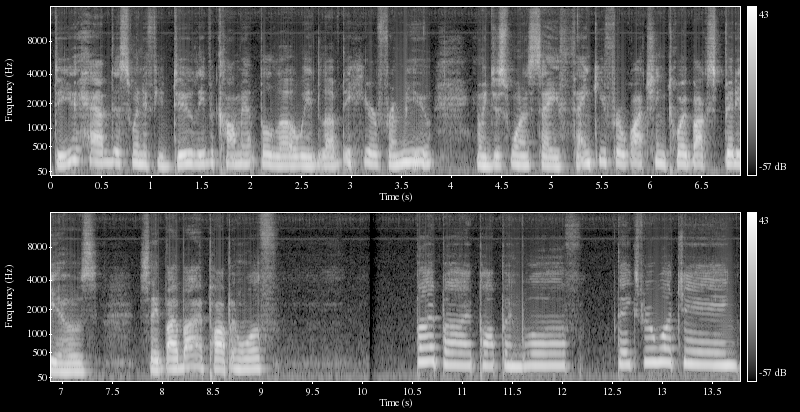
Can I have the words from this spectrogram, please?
Do you have this one? If you do, leave a comment below. We'd love to hear from you. And we just want to say thank you for watching Toy Box videos. Say bye-bye, Poppin' Wolf. Bye-bye, Pop and Wolf. Thanks for watching.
